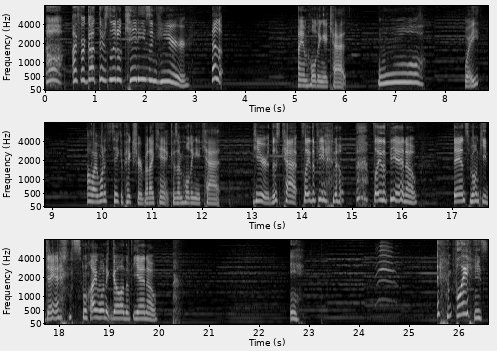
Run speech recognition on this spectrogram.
Oh, I forgot there's little kitties in here. Hello. I am holding a cat. Whoa. Wait. Oh, I wanted to take a picture, but I can't because I'm holding a cat. Here, this cat. Play the piano. Play the piano. Dance, monkey, dance. Why won't it go on the piano? Eh. Please.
